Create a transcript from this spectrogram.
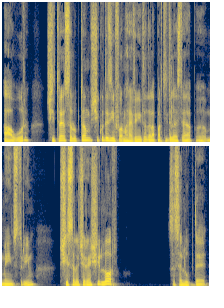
AUR, ci trebuie să luptăm și cu dezinformarea venită de la partidele astea uh, mainstream și să le cerem și lor să se lupte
